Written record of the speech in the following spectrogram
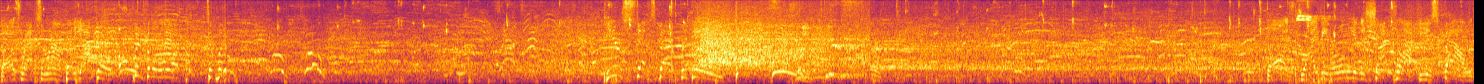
Dawes wraps around. Bediako open for the layup to put it. Pierce steps back for three. Dawes driving early in the shot clock. He is fouled.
